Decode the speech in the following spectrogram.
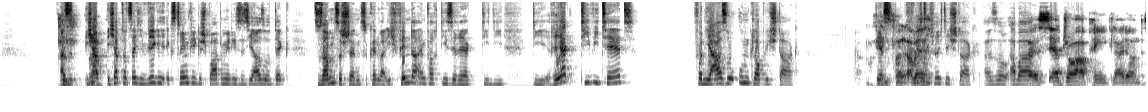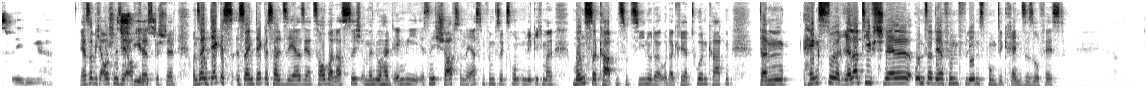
Also ich habe ich hab tatsächlich wirklich extrem viel gespart, um mir dieses Jahr so Deck zusammenzustellen zu können, weil ich finde einfach diese Reakt die, die, die Reaktivität von Yasuo unglaublich stark. Auf Der jeden ist Fall. richtig, aber richtig stark. Also, aber. Er ist sehr draw-abhängig leider und deswegen. Ja, das habe ich auch schon sehr schwierig. oft festgestellt. Und sein Deck ist, sein Deck ist halt sehr, sehr zauberlastig. Und wenn du halt irgendwie es nicht schaffst, in den ersten fünf, sechs Runden wirklich mal Monsterkarten zu ziehen oder, oder Kreaturenkarten, dann hängst du relativ schnell unter der 5 Lebenspunkte-Grenze so fest.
